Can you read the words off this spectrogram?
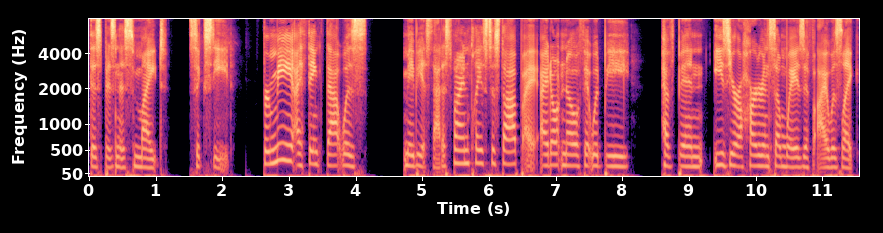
this business might succeed. For me, I think that was maybe a satisfying place to stop. I, I don't know if it would be have been easier or harder in some ways if I was like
